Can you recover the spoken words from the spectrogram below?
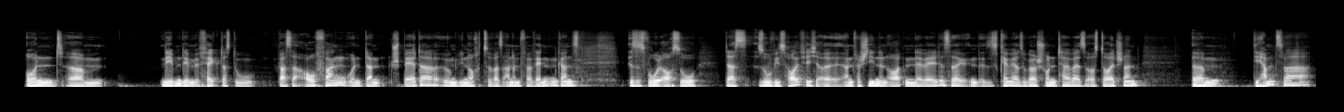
Und ähm, neben dem Effekt, dass du Wasser auffangen und dann später irgendwie noch zu was anderem verwenden kannst, ist es wohl auch so, dass so wie es häufig äh, an verschiedenen Orten in der Welt ist, äh, das kennen wir ja sogar schon teilweise aus Deutschland, ähm, die haben zwar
